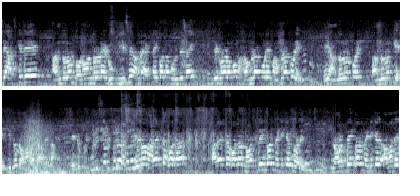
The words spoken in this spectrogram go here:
যে আজকে যে আন্দোলন গণ আন্দোলনের রূপ নিয়েছে আমরা একটাই কথা বলতে চাই যে কোনো রকম হামলা করে মামলা করে এই আন্দোলন করে আন্দোলনকে কিন্তু দমানো যাবে না। সেটুকুই এবং আরেকটা কথা আরেকটা কথা north Bengal medical college north Bengal medical আমাদের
